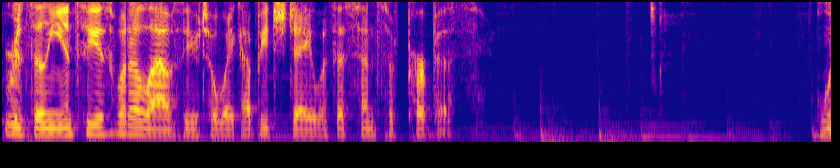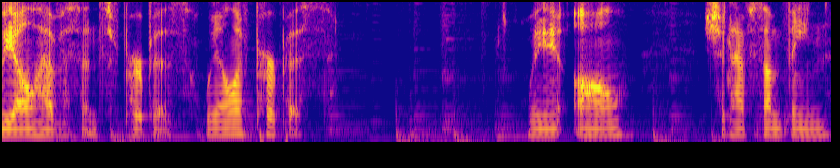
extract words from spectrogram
Resiliency is what allows you to wake up each day with a sense of purpose. We all have a sense of purpose. We all have purpose. We all should have something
